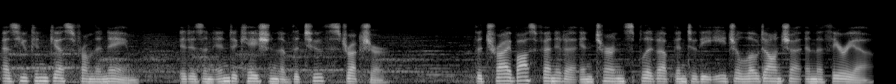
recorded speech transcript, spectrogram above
As you can guess from the name, it is an indication of the tooth structure. The Tribosphenida in turn split up into the Aegialodontia and the Theria.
